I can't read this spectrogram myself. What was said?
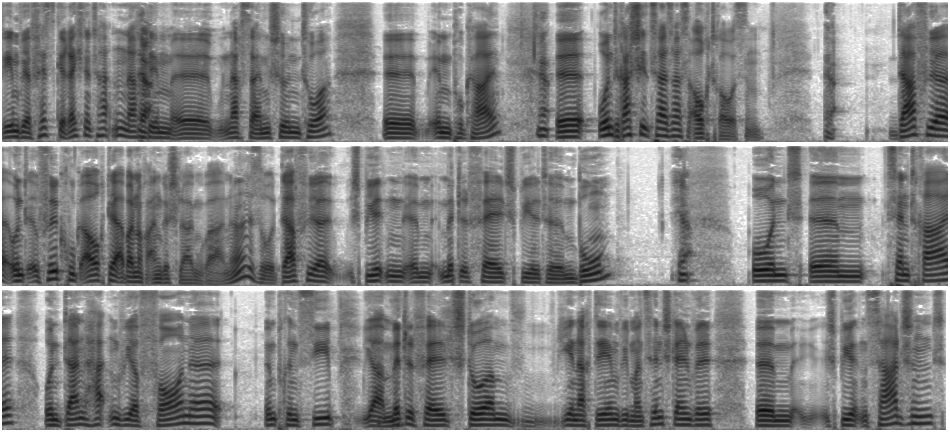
dem wir fest gerechnet hatten nach Ja. dem, äh, nach seinem schönen Tor äh, im Pokal. Ja. Äh, und Rashica saß auch draußen. Dafür, und äh, Füllkrug auch, der aber noch angeschlagen war, ne? So, dafür spielten im Mittelfeld spielte Bohm Ja. und ähm, zentral und dann hatten wir vorne im Prinzip ja Mittelfeld, Sturm, je nachdem, wie man es hinstellen will, ähm, spielten Sargent,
